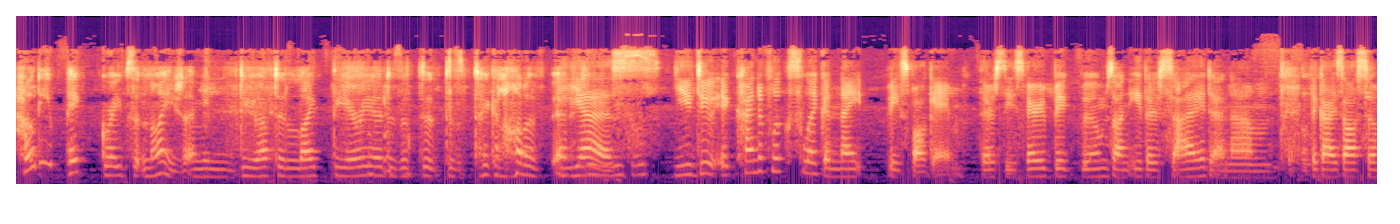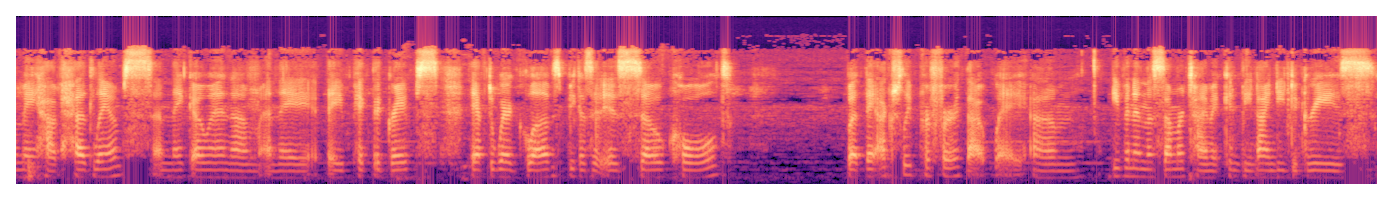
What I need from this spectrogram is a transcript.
How do you pick grapes at night? I mean, do you have to light the area? Does it does it take a lot of energy? Yes, you do. It kind of looks like a night baseball game. There's these very big booms on either side, and um, the guys also may have headlamps, and they go in um, and they they pick the grapes. They have to wear gloves because it is so cold, but they actually prefer it that way. Um, even in the summertime, it can be 90 degrees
